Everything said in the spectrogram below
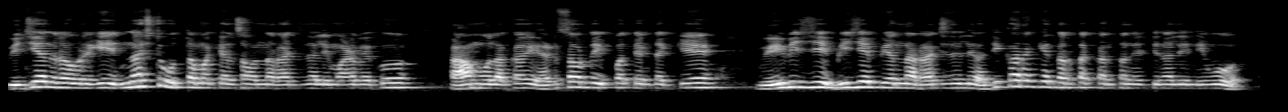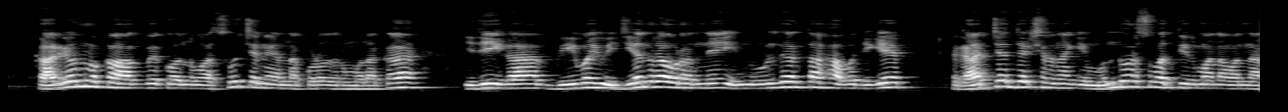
ವಿಜಯೇಂದ್ರ ಅವರಿಗೆ ಇನ್ನಷ್ಟು ಉತ್ತಮ ಕೆಲಸವನ್ನು ರಾಜ್ಯದಲ್ಲಿ ಮಾಡಬೇಕು. ಆ ಮೂಲಕ ಎರಡು ಸಾವಿರದ ಇಪ್ಪತ್ತೆಂಟಕ್ಕೆ ಬಿಜೆ ಪಿಯನ್ನು ರಾಜ್ಯದಲ್ಲಿ ಅಧಿಕಾರಕ್ಕೆ ತರ್ತಕ್ಕಂಥ ನಿಟ್ಟಿನಲ್ಲಿ ನೀವು ಕಾರ್ಯೋನ್ಮುಖ ಆಗಬೇಕು ಅನ್ನುವ ಸೂಚನೆಯನ್ನು ಕೊಡೋದ್ರ ಮೂಲಕ ಇದೀಗ ಬಿ ವೈ ವಿಜೇಂದ್ರ ಅವರನ್ನೇ ಇನ್ನು ಉಳಿದಂತಹ ಅವಧಿಗೆ ರಾಜ್ಯಾಧ್ಯಕ್ಷರನ್ನಾಗಿ ಮುಂದುವರಿಸುವ ತೀರ್ಮಾನವನ್ನು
